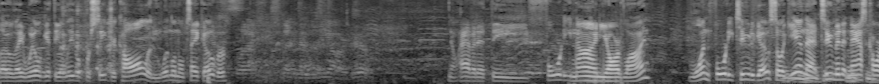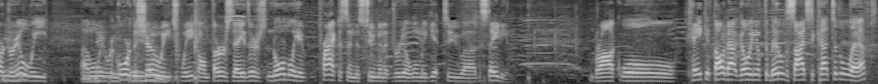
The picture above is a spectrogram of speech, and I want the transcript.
So they will get the illegal procedure call, and Woodland will take over. They'll have it at the 49 yard line. 142 to go. So again, that two minute NASCAR drill. We uh, when we record the show each week on Thursday, there's normally a practice in this two minute drill when we get to uh, the stadium. Brock will take it. Thought about going up the middle. Decides to cut to the left.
